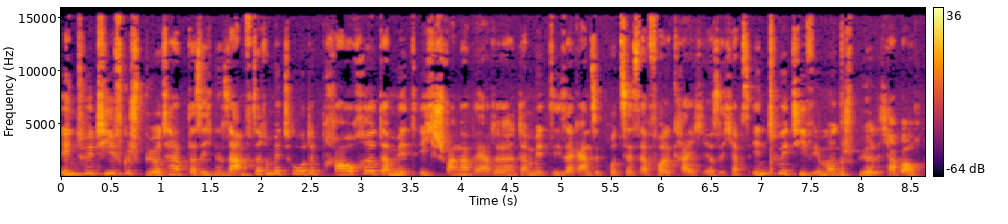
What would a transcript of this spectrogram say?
intuitiv gespürt habe, dass ich eine sanftere Methode brauche, damit ich schwanger werde, damit dieser ganze Prozess erfolgreich ist. Ich habe es intuitiv immer gespürt. Ich habe auch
